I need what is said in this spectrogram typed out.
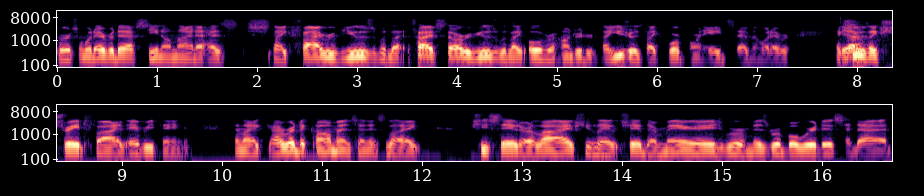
person whatever that I've seen online that has like five reviews with like five star reviews with like over hundred. Like usually it's like four point eight seven, whatever. Like yeah. she was like straight five everything, and like I read the comments and it's like she saved our life. She saved our marriage. We were miserable. We are this and that.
